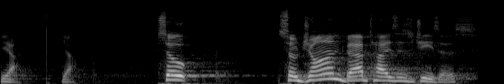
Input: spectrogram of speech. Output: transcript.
yeah, yeah. So, so John baptizes Jesus,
